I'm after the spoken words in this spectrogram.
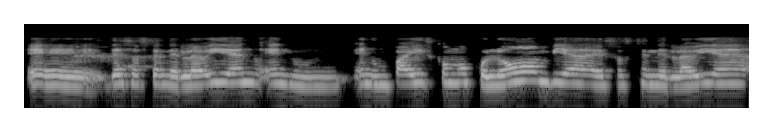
Eh, de sostener la vida en, un, en, un, país como Colombia, de sostener la vida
